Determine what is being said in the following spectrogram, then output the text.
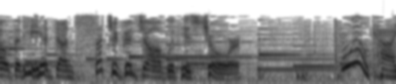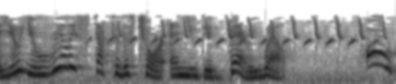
Proud that he had done such a good job with his chore. Well, Caillou, you really stuck to this chore, and you did very well. Oh,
